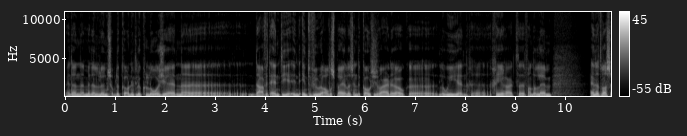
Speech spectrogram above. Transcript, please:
Met een, met een lunch op de Koninklijke Loge. En uh, David Enti interviewde alle spelers. En de coaches waren er ook. Uh, Louis en uh, Gerard van der Lem. En dat was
